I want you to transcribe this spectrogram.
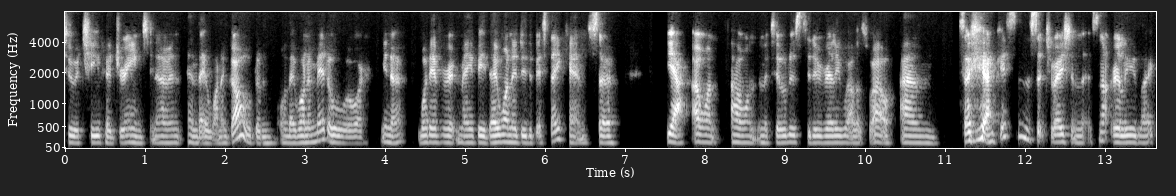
to achieve her dreams, you know, and, and they want a gold and, or they want a medal or, you know, whatever it may be, they want to do the best they can. So yeah, I want, I want the Matildas to do really well as well. Um, so yeah, I guess in the situation it's not really like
